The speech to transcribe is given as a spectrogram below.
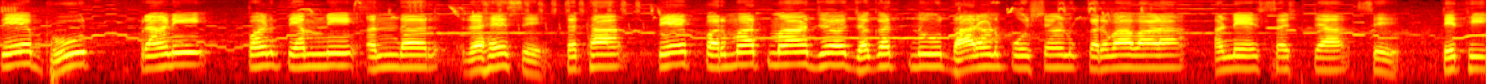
તે ભૂત પ્રાણી પણ તેમની અંદર રહે છે તથા તે પરમાત્મા જ જગતનું ધારણ પોષણ કરવાવાળા અને સષ્ટા છે તેથી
